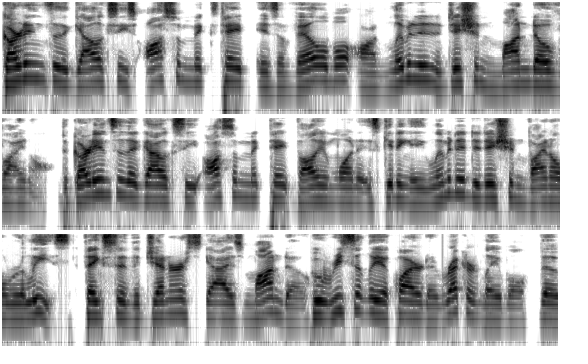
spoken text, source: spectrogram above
Guardians of the Galaxy's Awesome Mixtape is available on limited edition Mondo vinyl. The Guardians of the Galaxy Awesome Mixtape Volume 1 is getting a limited edition vinyl release thanks to the generous guys Mondo, who recently acquired a record label. The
